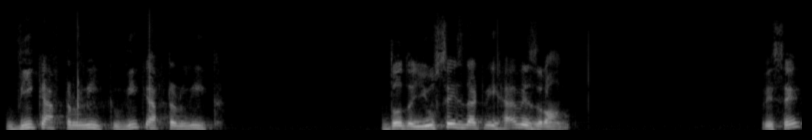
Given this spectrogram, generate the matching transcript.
week after week, week after week, though the usage that we have is wrong, we say,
